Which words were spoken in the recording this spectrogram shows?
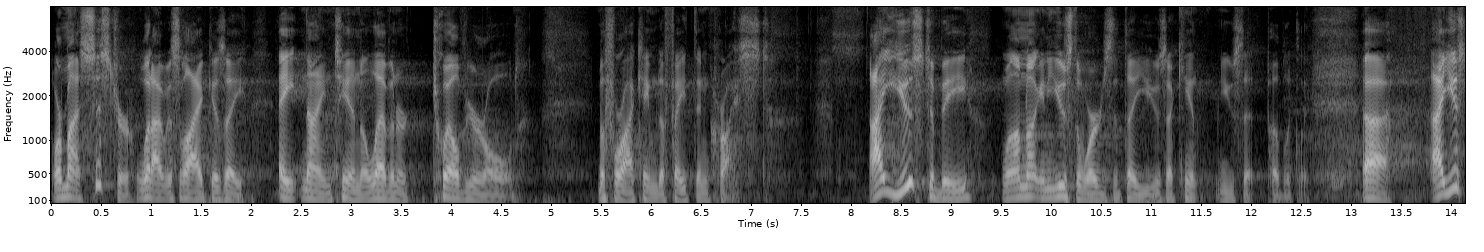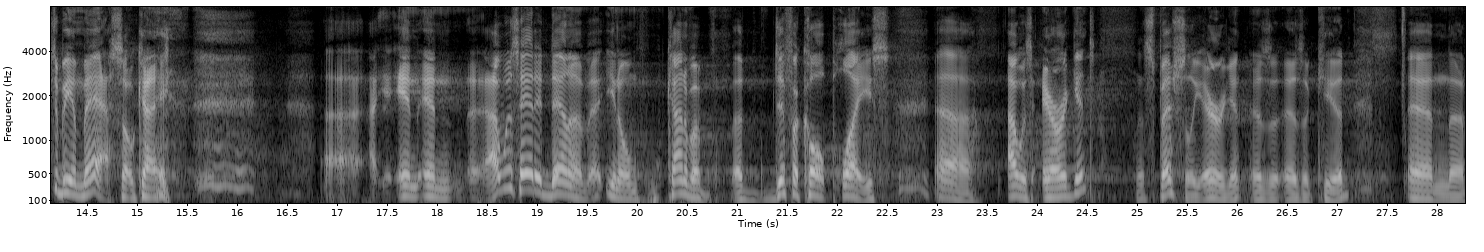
or my sister what I was like as a 8, 9, 10, 11, or 12 year old before I came to faith in Christ. I used to be, well, I'm not going to use the words that they use. I can't use that publicly. Uh, I used to be a mess, okay? Uh, and, and I was headed down a, you know, kind of a, a difficult place. Uh, I was arrogant, especially arrogant as a, as a kid. And uh,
